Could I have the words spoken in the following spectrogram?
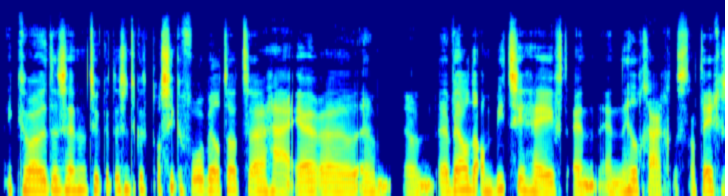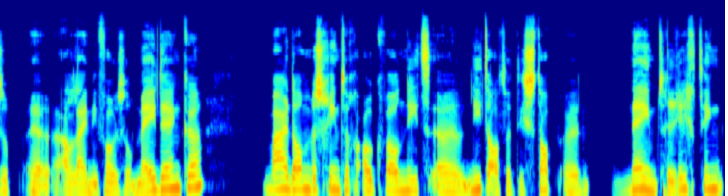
Ik, uh, er zijn natuurlijk, het is natuurlijk het klassieke voorbeeld dat HR ehm, wel de ambitie heeft en, en heel graag strategisch op allerlei niveaus wil meedenken. Maar dan misschien toch ook wel niet, niet altijd die stap neemt richting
